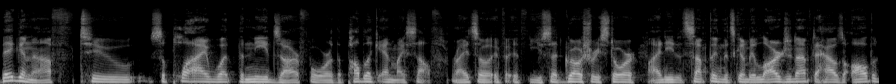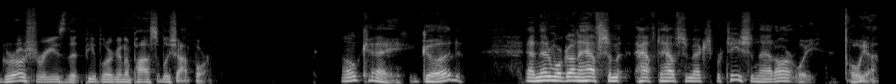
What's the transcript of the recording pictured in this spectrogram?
big enough to supply what the needs are for the public and myself, right? So if, if you said grocery store, I needed something that's going to be large enough to house all the groceries that people are going to possibly shop for. Okay, good. And then we're going to have some have to have some expertise in that, aren't we? Oh yeah.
